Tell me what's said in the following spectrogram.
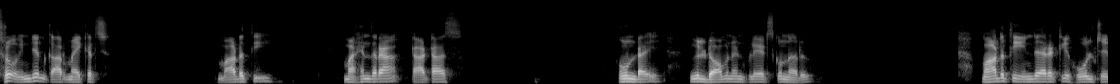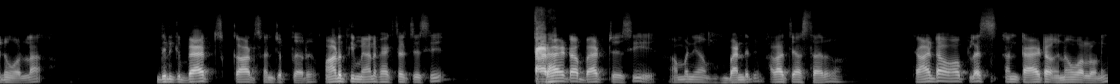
So Indian car makers Maruti Mahindra Tatas ఉండాయి వీళ్ళు డామినెంట్ ప్లేయర్స్కి ఉన్నారు. మారుతి ఇండైరెక్ట్లీ హోల్డ్ చేయడం వల్ల దీనికి బ్యాట్స్ కార్డ్స్ అని చెప్తారు. మారుతి మ్యానుఫ్యాక్చర్ చేసి టయాటా బ్యాట్ చేసి అమ్మని బండిని అలా చేస్తారు. టయాటా ప్లస్ అండ్ టయాటా ఇన్నోవాలోని.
